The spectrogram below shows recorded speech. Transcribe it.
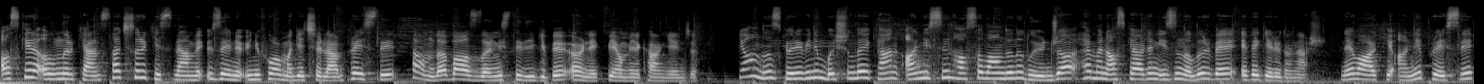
Askere alınırken saçları kesilen ve üzerine üniforma geçirilen Presley tam da bazılarının istediği gibi örnek bir Amerikan genci. Yalnız görevinin başındayken annesinin hastalandığını duyunca hemen askerden izin alır ve eve geri döner. Ne var ki anne Presley,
